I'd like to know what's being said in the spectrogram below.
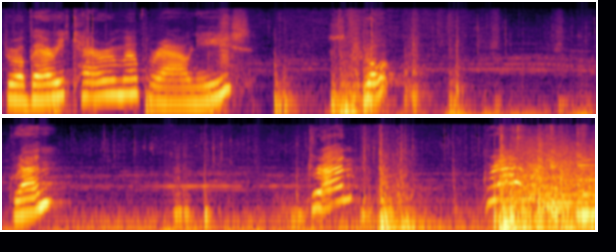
Strawberry caramel brownies. Straw. Gran? Gran? Gran?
